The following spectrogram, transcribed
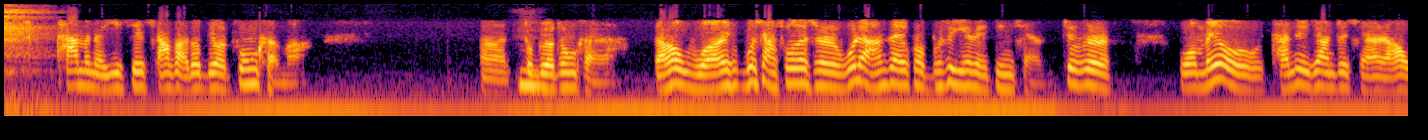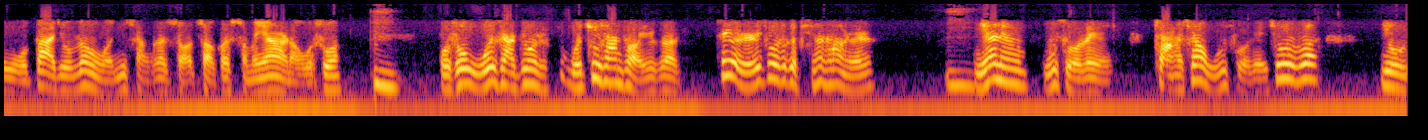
他们的一些想法都比较中肯嘛，嗯、都比较中肯。啊。然后我我想说的是，我俩人在一块儿不是因为金钱，就是我没有谈对象之前，然后我爸就问我你想个找找个什么样的？我说嗯。我说我想就是我就想找一个这个人就是个平常人，嗯。年龄无所谓，长相无所谓，就是说有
